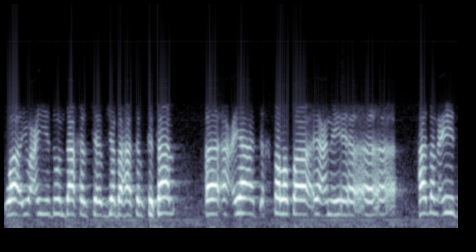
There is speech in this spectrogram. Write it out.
ويعيدون داخل جبهات القتال. آه، أعياد اختلط يعني آه، آه، هذا العيد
